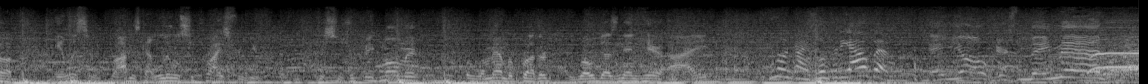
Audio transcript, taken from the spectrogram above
Up? Hey, listen, Robyn's got a little surprise for you. This is your big moment. But remember, brother, the road doesn't end here, aight? Come on, guys, look for the album. Hey, yo, here's the main man!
